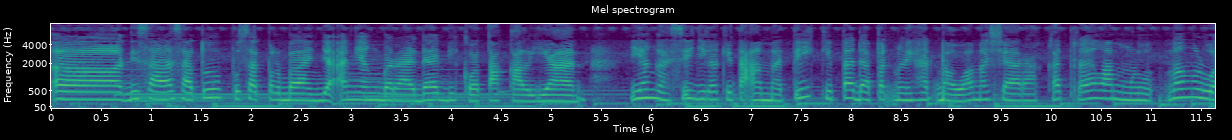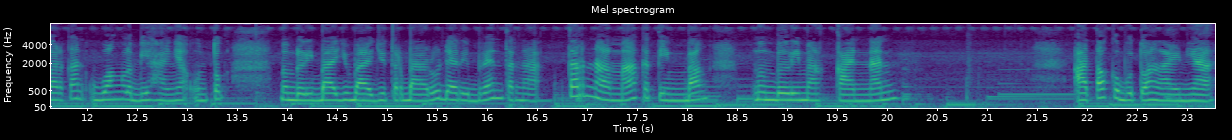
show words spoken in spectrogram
uh, di salah satu pusat perbelanjaan yang berada di kota kalian. Iya nggak sih jika kita amati kita dapat melihat bahwa masyarakat rela mengeluarkan uang lebih hanya untuk membeli baju-baju terbaru dari brand terna ternama ketimbang membeli makanan atau kebutuhan lainnya.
